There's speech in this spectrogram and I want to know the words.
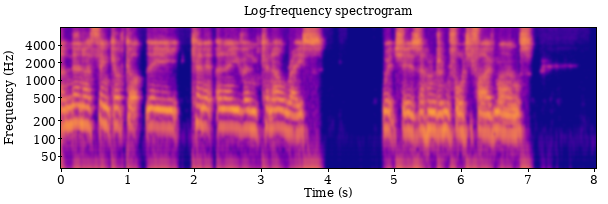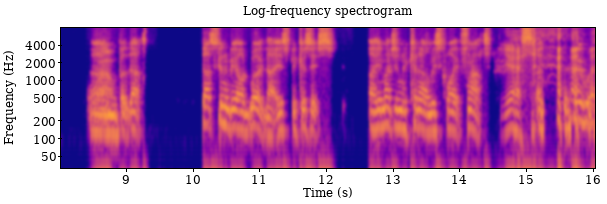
And then I think I've got the Kennet and Avon Canal Race, which is 145 miles. Um, wow. But that's that's going to be hard work. That is because it's. I imagine the canal is quite flat. Yes. there's, nowhere,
